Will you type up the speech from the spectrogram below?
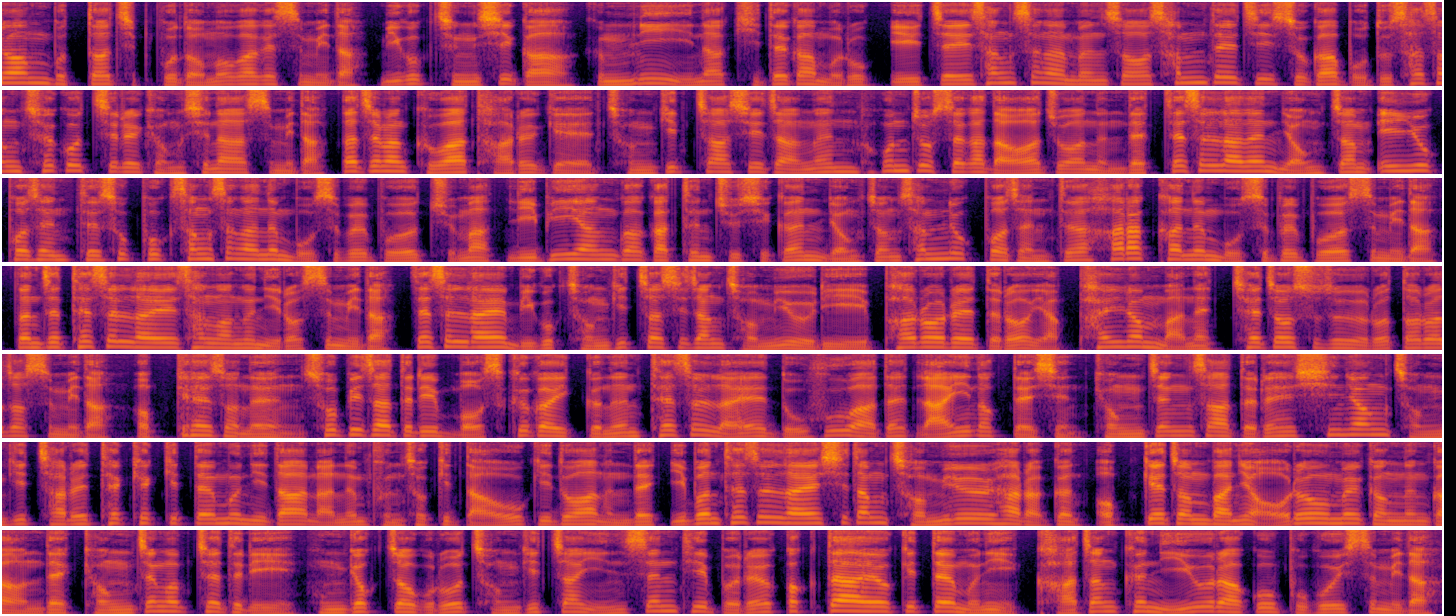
시황부터 짚고 넘어가겠습니다. 미국 증시가 금리 인하 기대감으로 일제히 상승하면서 3대 지수가 모두 사상 최고치를 경신하였습니다. 하지만 그와 다르게 전기차 시장은 혼조세가 나와주었는데 테슬라는 0.16% 소폭 상승하는 모습을 보였지만 리비안과 같은 주식은 0.36% 하락하는 모습을 보였습니다. 현재 테슬라의 상황은 이렇습니다. 테슬라의 미국 전기차 시장 점유율이 8월에 들어 약 8년 만에 최저 수준으로 떨어졌습니다. 업계 에서는 소비자들이 머스크가 이끄는 테슬라의 노후화된 라인업 대신 경쟁사들의 신형 전기차를 택했기 때문이다 라는 분석이 나오기도 하는데 이번 테슬라의 시장 점유율 하락은 업계 전반이 어려움을 겪는 가운데 경쟁업체들이 본격적으로 전기차 인센티브를 꺾다하였기 때문이 가장 큰 이유라고 보고 있습니다.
